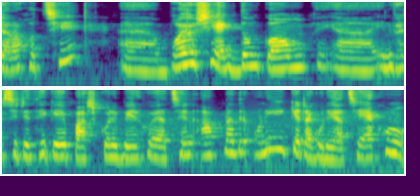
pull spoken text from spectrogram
যারা হচ্ছে বয়সে একদম কম ইউনিভার্সিটি থেকে পাশ করে বের হয়ে আছেন। আপনাদের অনেক ক্যাটাগরি আছে এখনও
